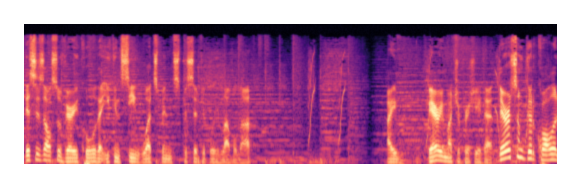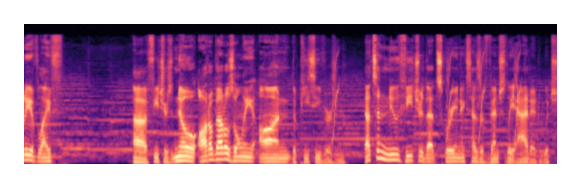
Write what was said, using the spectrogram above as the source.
This is also very cool that you can see what's been specifically leveled up. I very much appreciate that. There are some good quality of life uh, features. No, auto battle's only on the PC version. That's a new feature that Square Enix has eventually added, which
